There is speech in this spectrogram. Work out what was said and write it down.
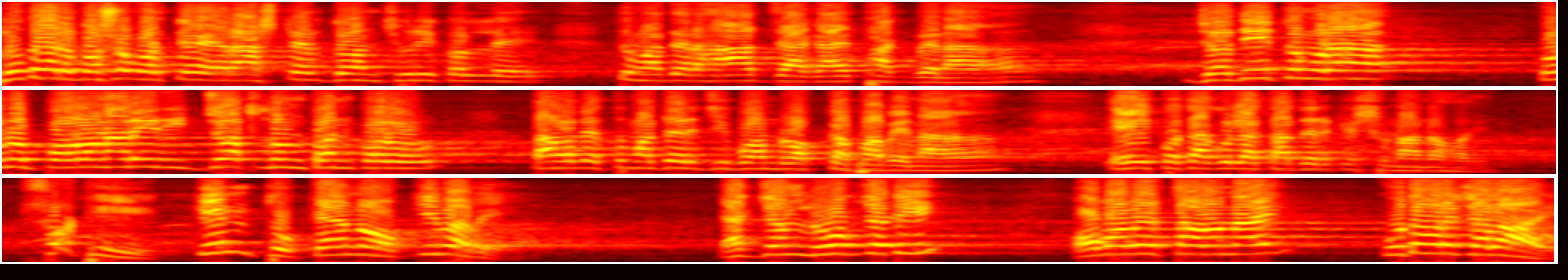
লুবের বশবর্তী রাষ্ট্রের দন চুরি করলে তোমাদের হাত জায়গায় থাকবে না। যদি তোমরা কোনো পরনারীর ইজ্জত লুণ্ঠন করো তাহলে তোমাদের জীবন রক্ষা পাবে না। এই কথাগুলা তাদেরকে শোনানো হয়। সঠিক, কিন্তু কেন, কীভাবে? একজন লোক যদি অভাবের তাড়নায় কুদার জ্বালায়,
